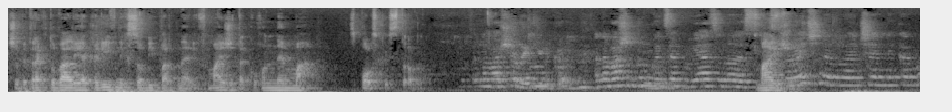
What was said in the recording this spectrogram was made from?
щоб трактували як рівних собі партнерів. Майже такого нема з польської сторони. На вашу думку, а на вашу думку, це пов'язано з історичними чинниками?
